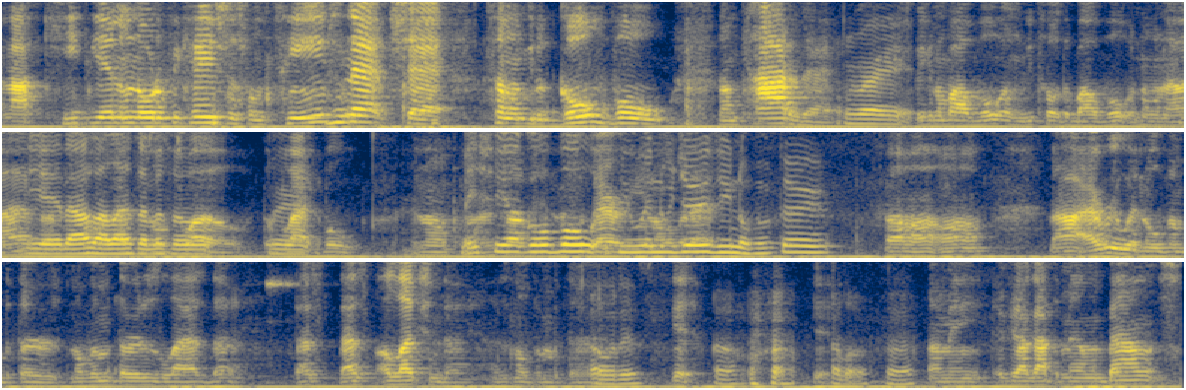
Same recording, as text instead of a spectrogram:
and I keep getting them notifications from Team Snapchat telling me to go vote, and I'm tired of that. Right. Speaking about voting, we talked about voting on our last Yeah, episode. that was our last episode. 12, the Right. black vote. You know, Make sure y'all go vote if you in New Jersey, November third. that. Uh huh. Uh huh. Nah, everywhere November third. November third is the last day. That's that's election day. It's November third. Oh, it is. Yeah. Oh, Yeah. hello. hello. I mean, if y'all got the mail-in balance,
